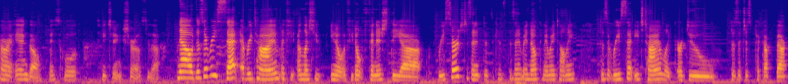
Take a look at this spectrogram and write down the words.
Alright, and go. High school teaching. Sure, let's do that. Now, does it reset every time if you unless you you know if you don't finish the uh, research? Does any does, does anybody know? Can anybody tell me? Does it reset each time, like, or do does it just pick up back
